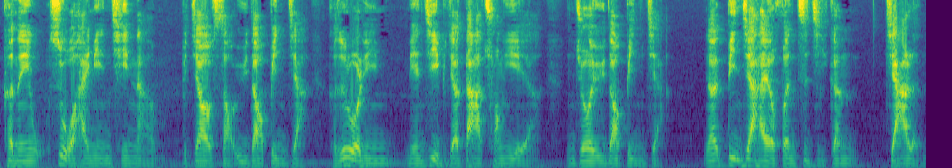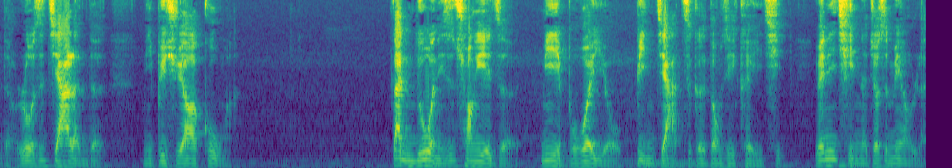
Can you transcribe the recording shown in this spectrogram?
可能是我还年轻啊，比较少遇到病假。可是如果你年纪比较大，创业啊，你就会遇到病假。然后病假还有分自己跟家人的，如果是家人的。你必须要顾嘛，但如果你是创业者，你也不会有病假这个东西可以请，因为你请了就是没有人，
